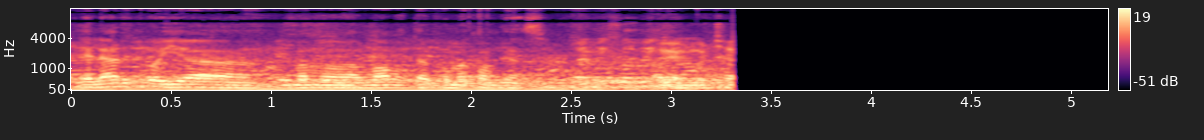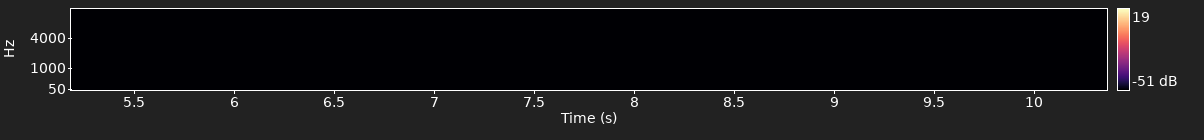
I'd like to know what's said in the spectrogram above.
el arco y ya vamos, vamos a estar con más confianza.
